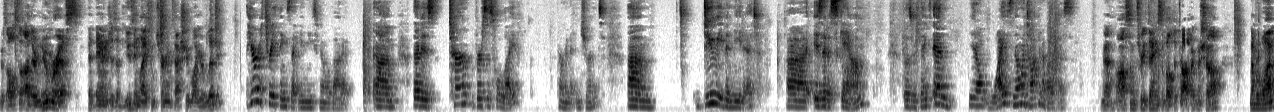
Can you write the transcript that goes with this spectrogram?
There's also other numerous advantages of using life insurance actually while you're living. Here are three things that you need to know about it. Um, that is term versus whole life, permanent insurance. Um, do you even need it? Uh, is it a scam? Those are things. And, you know, why is no one talking about this? Yeah, awesome. Three things about the topic, Michele. Number one,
